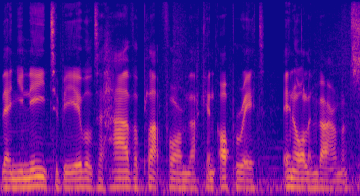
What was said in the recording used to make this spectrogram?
then you need to be able to have a platform that can operate in all environments.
